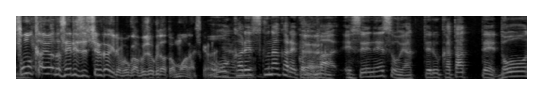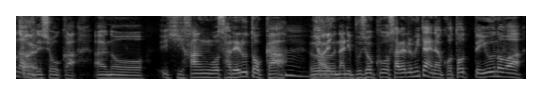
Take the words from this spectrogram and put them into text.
その会話が成立してる限り僕は侮辱だと思わないですけど、ね、多かれ少なかれこの、まあ、SNS をやってる方ってどうなんでしょうか、はい、あの批判をされるとか、うん、何侮辱をされるみたいなことっていうのは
